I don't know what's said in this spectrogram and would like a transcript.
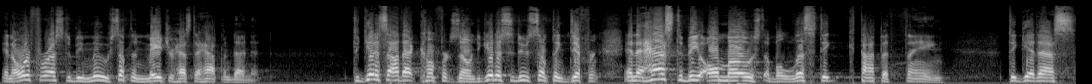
In order for us to be moved, something major has to happen, doesn't it? To get us out of that comfort zone, to get us to do something different. And it has to be almost a ballistic type of thing to get us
